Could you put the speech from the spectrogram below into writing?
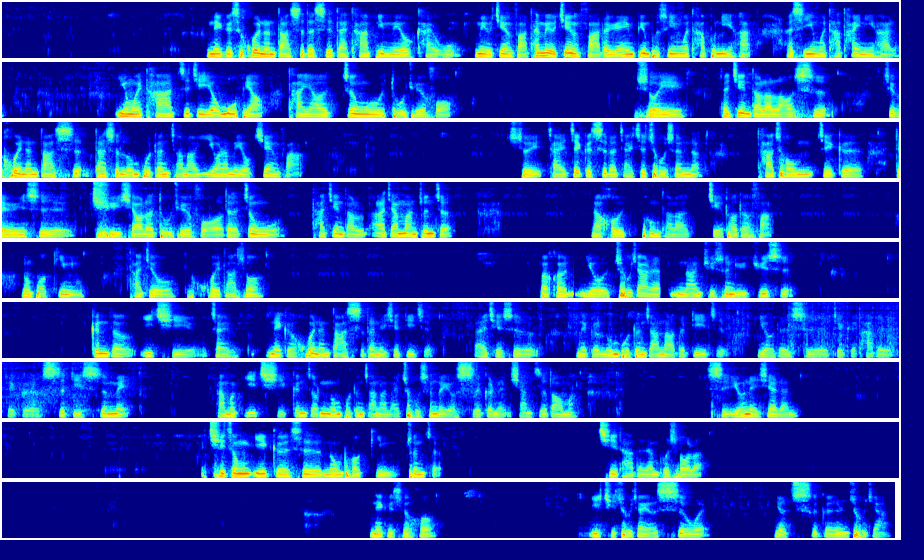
那个是慧能大师的时代，他并没有开悟，没有见法。他没有见法的原因，并不是因为他不厉害，而是因为他太厉害了。因为他自己有目标，他要证悟独觉佛，所以他见到了老师这个慧能大师，但是龙普顿长老依然没有见法，所以在这个世的再次出生了。他从这个等于是取消了独觉佛的证悟，他见到了阿伽曼尊者。然后碰到了解脱的法，龙婆金他就回答说，包括有出家人、男居士、女居士，跟着一起在那个慧能大师的那些弟子，而且是那个龙普顿长老的弟子，有的是这个他的这个师弟师妹，他们一起跟着龙普顿长老来出生的有十个人，想知道吗？是有哪些人？其中一个是龙婆金尊者，其他的人不说了。那个时候，一起出家有四位，有四个人出家。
